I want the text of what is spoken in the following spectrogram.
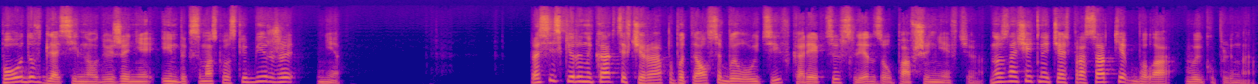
поводов для сильного движения индекса московской биржи нет. Российский рынок акций вчера попытался был уйти в коррекцию вслед за упавшей нефтью, но значительная часть просадки была выкуплена.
